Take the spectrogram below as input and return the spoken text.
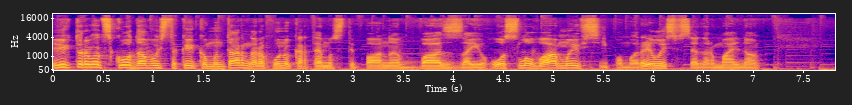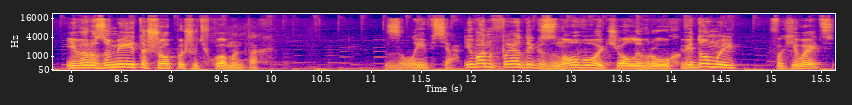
Віктор Вацко дав ось такий коментар на рахунок Артема Степанова. За його словами, всі помирились, все нормально. І ви розумієте, що пишуть в коментах? Злився. Іван Федик знову очолив рух. Відомий фахівець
